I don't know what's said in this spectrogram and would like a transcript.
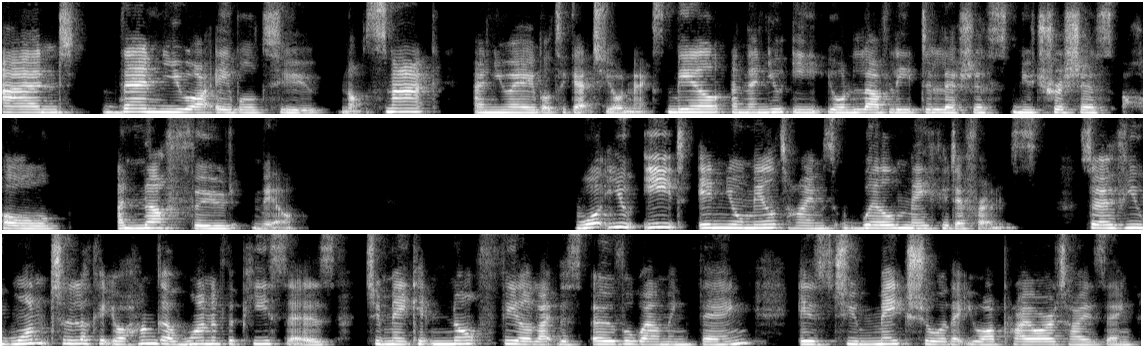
And then you are able to not snack and you're able to get to your next meal. And then you eat your lovely, delicious, nutritious, whole enough food meal. What you eat in your meal times will make a difference. So, if you want to look at your hunger, one of the pieces to make it not feel like this overwhelming thing is to make sure that you are prioritizing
